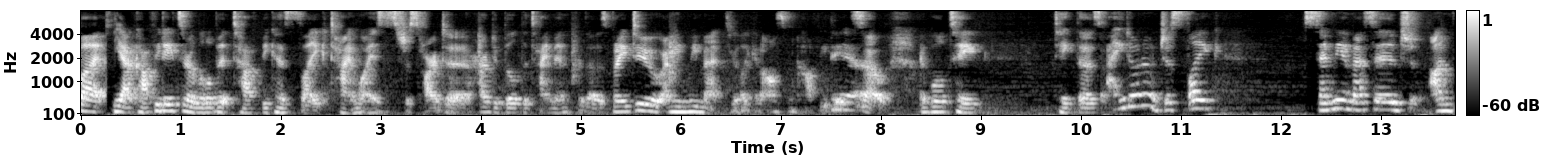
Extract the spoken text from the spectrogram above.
But yeah, coffee dates are a little bit tough because like time wise, it's just hard to hard to build the time in for those. But I do. I mean, we met through like an awesome coffee date, Yeah. so I will take take those. I don't know, just like send me a message on.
